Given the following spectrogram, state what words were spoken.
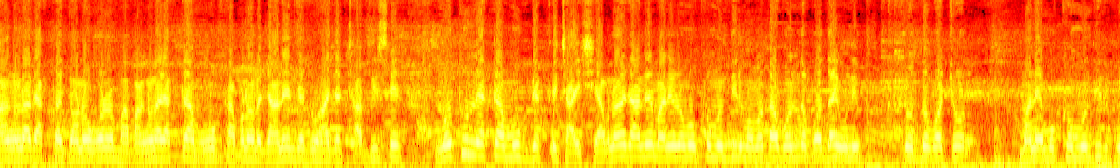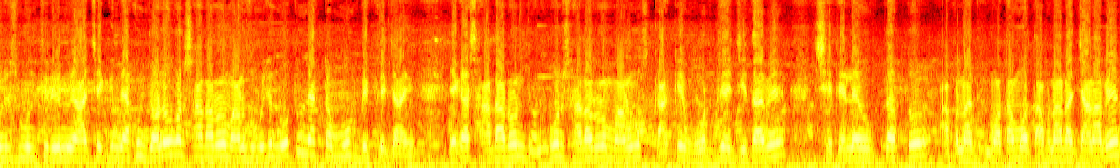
বাংলার একটা জনগণের বা বাংলার একটা মুখ, আপনারা জানেন যে দু হাজার ছাব্বিশে নতুন একটা মুখ দেখতে চাইছি। আপনারা জানেন মাননীয় মুখ্যমন্ত্রী মমতা বন্দ্যোপাধ্যায়, উনি চোদ্দ বছর মানে মুখ্যমন্ত্রী, পুলিশ মন্ত্রী উনি আছে, কিন্তু এখন জনগণ সাধারণ মানুষ বলছে, নতুন একটা মুখ দেখতে চায়। একা সাধারণ জনগণ, সাধারণ মানুষ কাকে ভোট দিয়ে জিতাবে সেটেলে উত্তাপ্ত। আপনাদের মতামত আপনারা জানাবেন।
